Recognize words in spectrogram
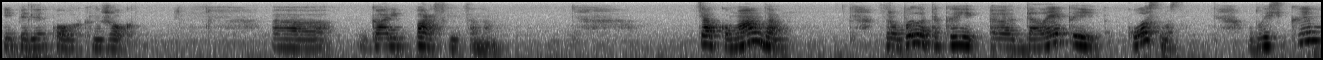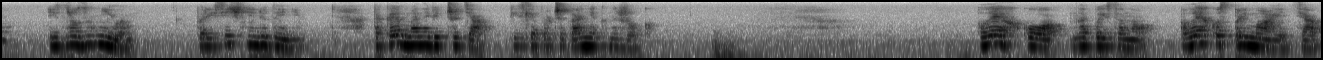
і підліткових книжок Гаррі Паркінсоном. Ця команда зробила такий е, далекий космос близьким і зрозумілим пересічній людині. Таке в мене відчуття після прочитання книжок. Легко написано, легко сприймається,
